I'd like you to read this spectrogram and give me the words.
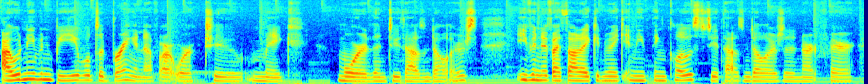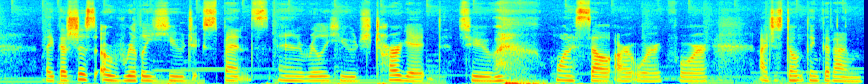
I wouldn't even be able to bring enough artwork to make more than $2,000, even if I thought I could make anything close to $2,000 at an art fair. Like, that's just a really huge expense and a really huge target to want to sell artwork for. I just don't think that I'm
